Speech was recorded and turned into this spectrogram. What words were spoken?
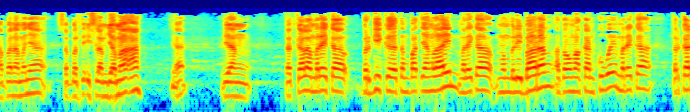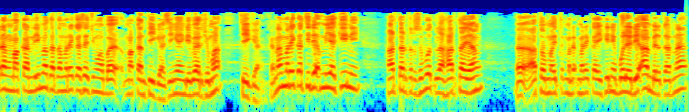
apa namanya, seperti Islam jamaah, ya yang tatkala mereka pergi ke tempat yang lain mereka membeli barang atau makan kue mereka terkadang makan lima kata mereka saya cuma makan tiga sehingga yang dibayar cuma tiga. Karena mereka tidak meyakini harta tersebut adalah harta yang uh, atau mereka yakini boleh diambil karena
